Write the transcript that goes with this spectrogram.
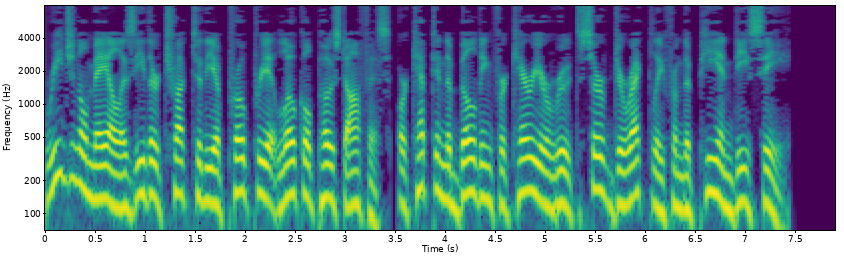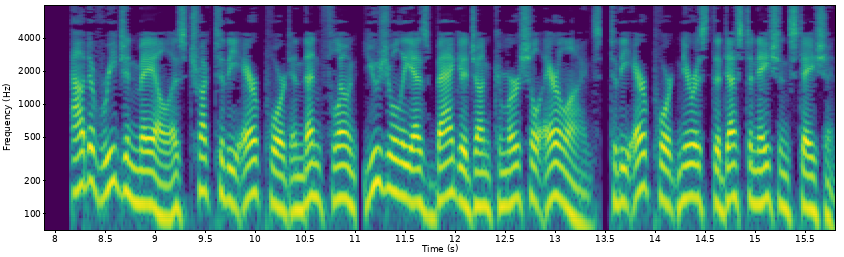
Regional mail is either trucked to the appropriate local post office, or kept in the building for carrier routes served directly from the PNDC. Out-of-region mail is trucked to the airport and then flown, usually as baggage on commercial airlines, to the airport nearest the destination station.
